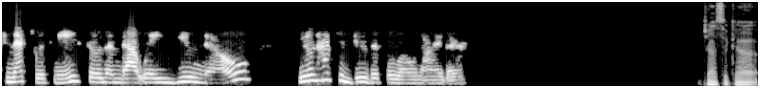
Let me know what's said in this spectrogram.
connect with me so then that way you know you don't have to do this alone either. Jessica,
